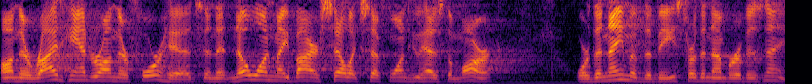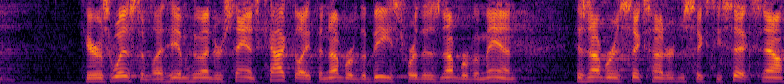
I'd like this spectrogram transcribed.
on their right hand or on their foreheads, and that no one may buy or sell except one who has the mark or the name of the beast, or the number of his name. Here's wisdom. Let him who understands calculate the number of the beast, for the number of a man, his number is 666. Now,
